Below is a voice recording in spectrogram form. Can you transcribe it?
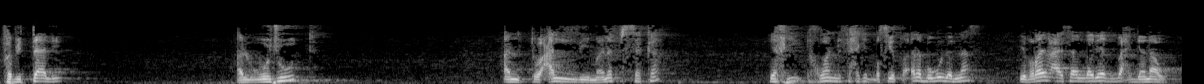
فبالتالي الوجود أن تعلم نفسك. يا أخي إخواننا في حاجات بسيطة. أنا بقول للناس إبراهيم عليه السلام قال يذبح جناو.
